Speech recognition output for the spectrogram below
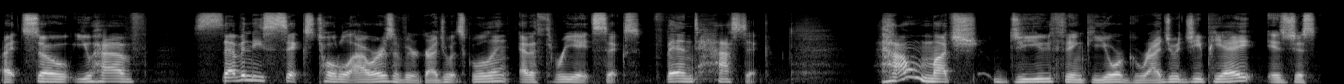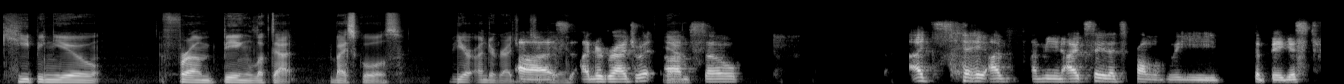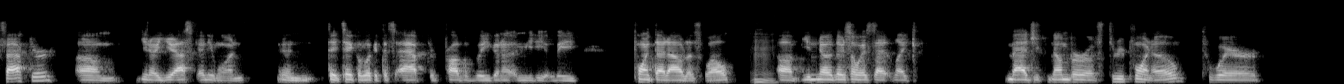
All right. So you have 76 total hours of your graduate schooling at a 386. Fantastic. How much do you think your graduate GPA is just keeping you from being looked at by schools? Your undergraduate uh, undergraduate. Yeah. Um, so I'd say I I mean I'd say that's probably the biggest factor. Um, you know, you ask anyone and they take a look at this app, they're probably going to immediately point that out as well. Mhm. Um, you know, there's always that like magic number of 3.0 to where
